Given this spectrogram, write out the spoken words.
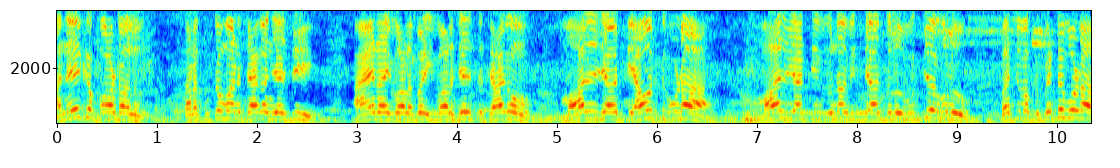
అనేక పోరాటాలు తన కుటుంబాన్ని త్యాగం చేసి ఆయన ఇవాళ ఇవాళ చేసిన త్యాగం మాది జాతి యావత్తు కూడా మాది జాతి ఉన్న విద్యార్థులు ఉద్యోగులు ప్రతి ఒక్క బిడ్డ కూడా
